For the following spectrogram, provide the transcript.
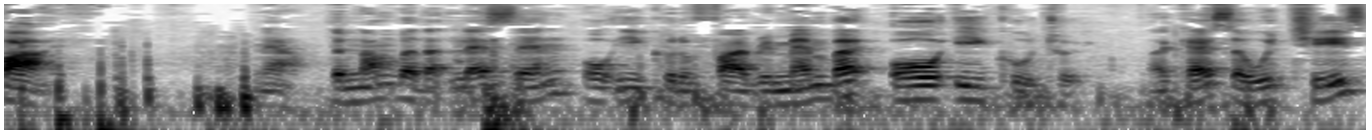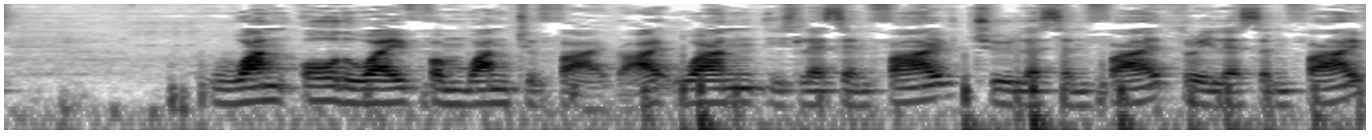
5 now, the number that less than or equal to 5, remember, or equal to. Okay, so which is 1 all the way from 1 to 5, right? 1 is less than 5, 2 less than 5, 3 less than 5,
